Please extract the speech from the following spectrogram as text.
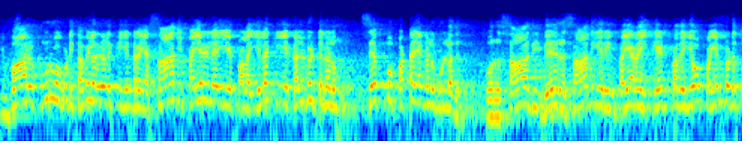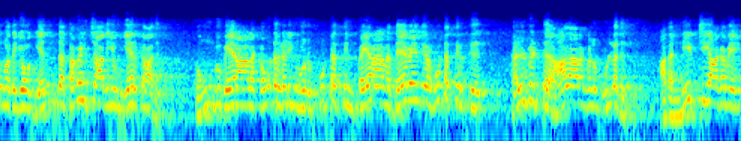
இவ்வாறு பூர்வகுடி தமிழர்களுக்கு இன்றைய சாதி பெயரிலேயே பல இலக்கிய கல்வெட்டுகளும் செப்பு பட்டயங்களும் உள்ளது. ஒரு சாதி வேறு சாதியரின் பெயரை கேட்பதையோ பயன்படுத்துவதையோ எந்த தமிழ் சாதியும் ஏற்காது. கொங்கு வேளாள கவுண்டர்களின் ஒரு கூட்டத்தின் பெயரான தேவேந்திர கூட்டத்திற்கு கல்வெட்டு ஆதாரங்களும் உள்ளது. அதன் நீட்சியாகவே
